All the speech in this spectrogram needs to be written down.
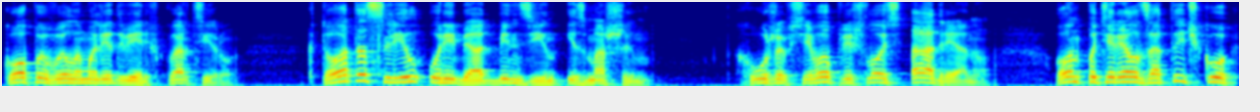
Копы выломали дверь в квартиру. Кто-то слил у ребят бензин из машин. Хуже всего пришлось Адриану. Он потерял затычку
